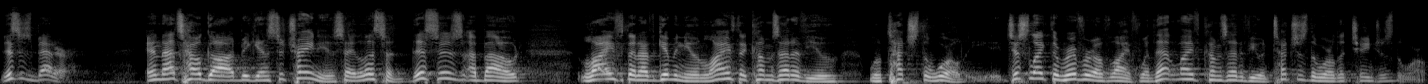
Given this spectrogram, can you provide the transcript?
This is better. And that's how God begins to train you say, listen, this is about life that I've given you, and life that comes out of you will touch the world. Just like the river of life, when that life comes out of you and touches the world, it changes the world.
